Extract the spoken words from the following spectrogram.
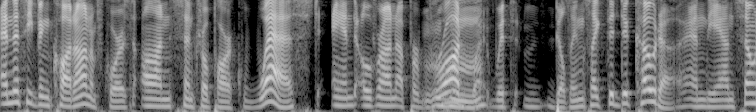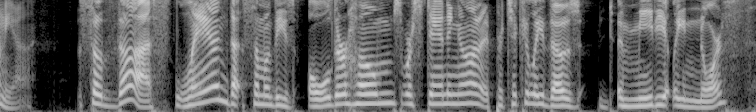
And this even caught on, of course, on Central Park West and over on Upper mm-hmm. Broadway with buildings like the Dakota and the Ansonia. So, thus, land that some of these older homes were standing on, particularly those immediately north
